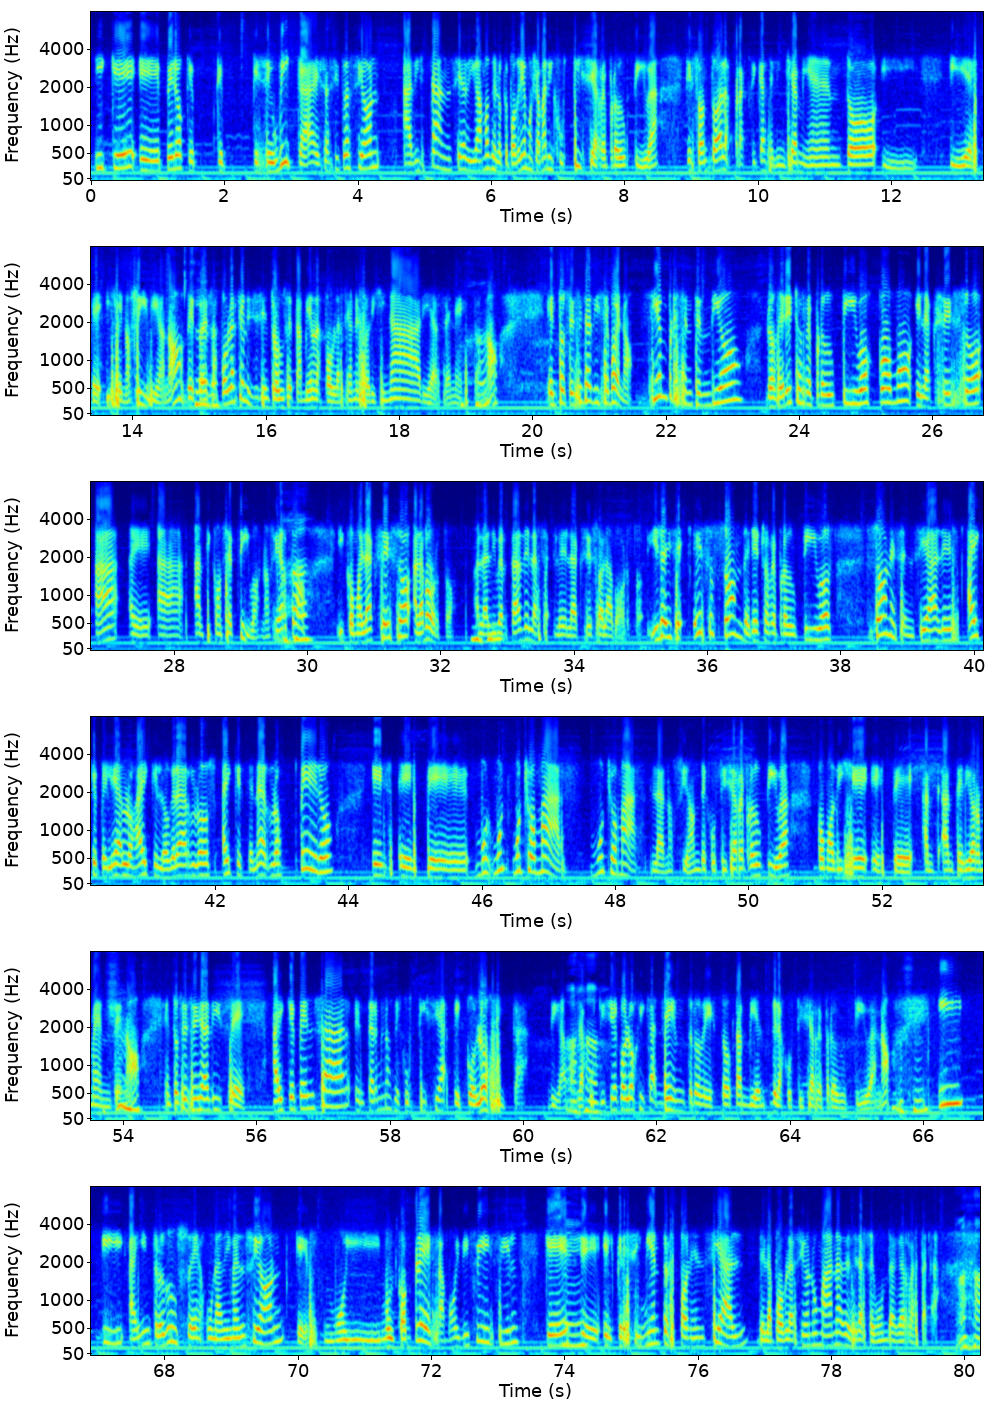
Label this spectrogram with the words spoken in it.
y que, eh, pero que, que, que se ubica esa situación a distancia, digamos, de lo que podríamos llamar injusticia reproductiva, que son todas las prácticas de linchamiento y, y este y genocidio, ¿no? De todas esas poblaciones y se introduce también las poblaciones originarias en esto, ¿no? Entonces ella dice, bueno, siempre se entendió los derechos reproductivos como el acceso a, eh, anticonceptivos, ¿no es cierto? Y como el acceso al aborto, a la libertad del acceso al aborto. Y ella dice, esos son derechos reproductivos, son esenciales, hay que pelearlos, hay que lograrlos, hay que tenerlos, pero es este mucho más mucho más la noción de justicia reproductiva, como dije este, anteriormente, ¿no? Hmm. Entonces ella dice, hay que pensar en términos de justicia ecológica, digamos, la justicia ecológica dentro de esto también de la justicia reproductiva, ¿no? Y y ahí introduce una dimensión que es muy muy compleja, muy difícil, que es eh, el crecimiento exponencial de la población humana desde la Segunda Guerra hasta acá.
